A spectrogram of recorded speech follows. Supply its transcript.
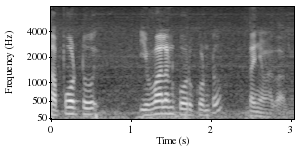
సపోర్టు ఇవ్వాలని కోరుకుంటూ ధన్యవాదాలు.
